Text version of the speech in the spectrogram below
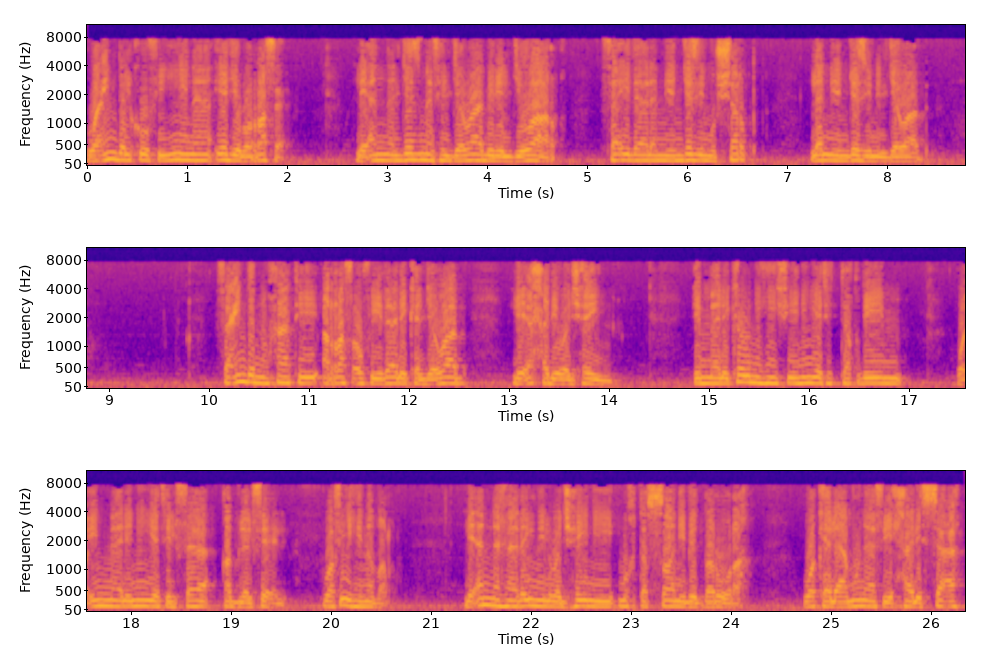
وعند الكوفيين يجب الرفع لأن الجزم في الجواب للجوار فإذا لم ينجزم الشرط لم ينجزم الجواب. فعند النحاة الرفع في ذلك الجواب لأحد وجهين إما لكونه في نية التقديم وإما لنية الفاء قبل الفعل وفيه نظر. لأن هذين الوجهين مختصان بالضرورة وكلامنا في حال السعة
